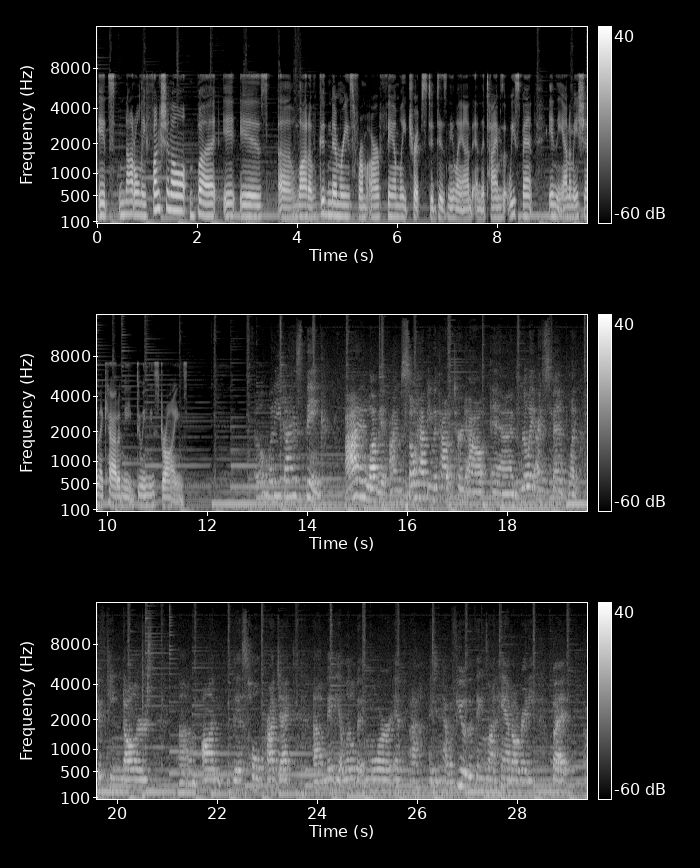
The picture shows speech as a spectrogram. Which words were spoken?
it's not only functional but it is a lot of good memories from our family trips to Disneyland and the times that we spent in the Animation Academy doing these drawings. So what do you guys think? I love it. I'm so happy with how it turned out and really I spent like $15 um, on this whole project, uh, maybe a little bit more if uh, I didn't have a few of the things on hand already, but a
